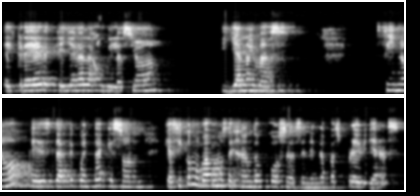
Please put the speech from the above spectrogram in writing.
el creer que llega la jubilación y ya no hay más. Sino es darte cuenta que son, que así como vamos dejando cosas en etapas previas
